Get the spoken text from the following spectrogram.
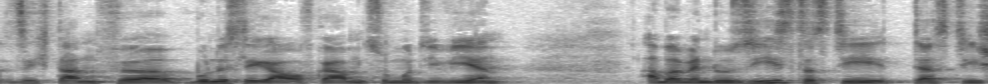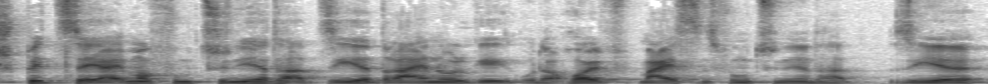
sich dann für Bundesliga-Aufgaben zu motivieren. Aber wenn du siehst, dass die, dass die Spitze ja immer funktioniert hat, siehe 3-0 gegen, oder häufig meistens funktioniert hat, siehe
